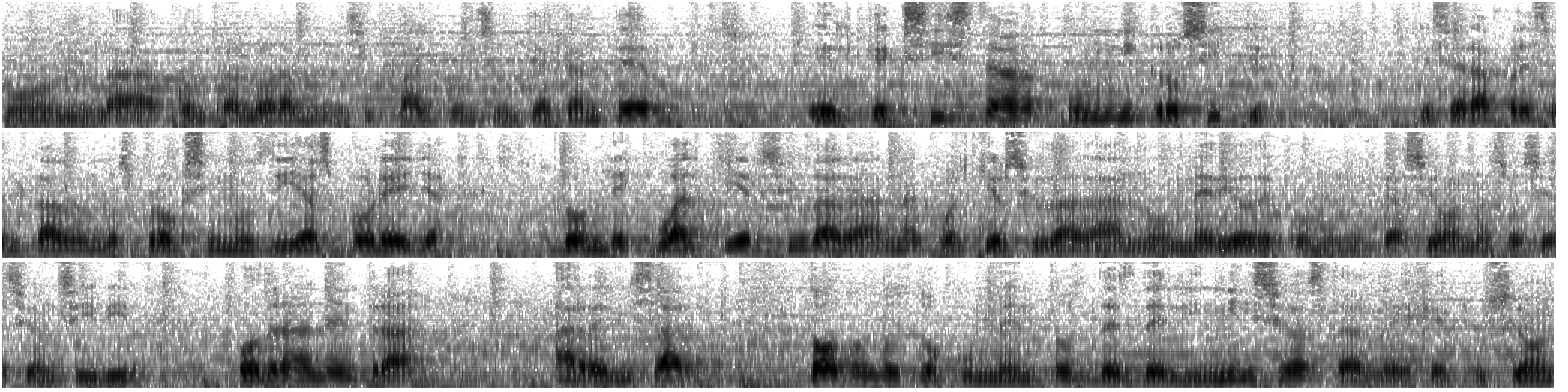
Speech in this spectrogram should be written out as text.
con la Contralora Municipal, con Cintia Cantero, el que exista un micrositio que será presentado en los próximos días por ella, donde cualquier ciudadana, cualquier ciudadano, medio de comunicación, asociación civil, podrán entrar a revisar todos los documentos desde el inicio hasta la ejecución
